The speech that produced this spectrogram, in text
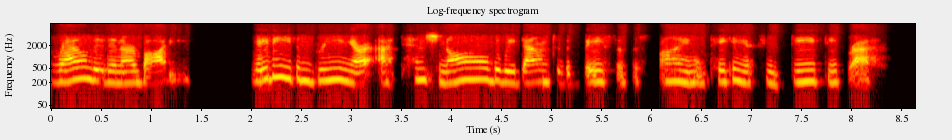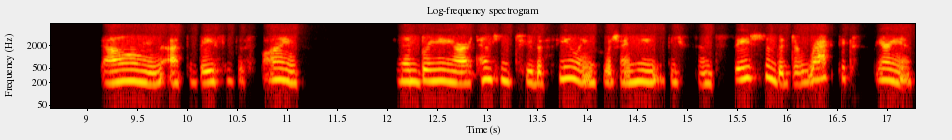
grounded in our body, maybe even bringing our attention all the way down to the base of the spine and taking a few deep, deep breaths down at the base of the spine. Then bringing our attention to the feelings, which I mean the sensation, the direct experience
